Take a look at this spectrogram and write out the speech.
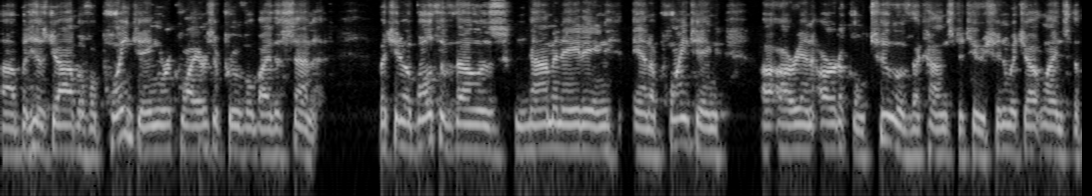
uh, but his job of appointing requires approval by the Senate. But you know, both of those nominating and appointing uh, are in Article Two of the Constitution, which outlines the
